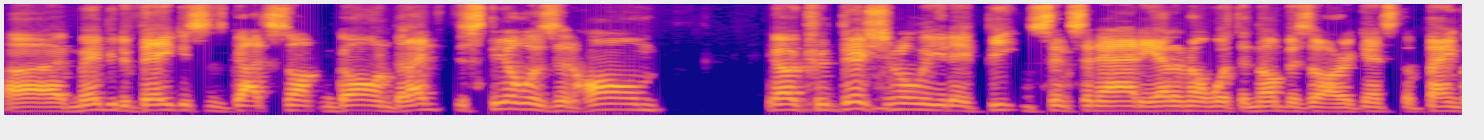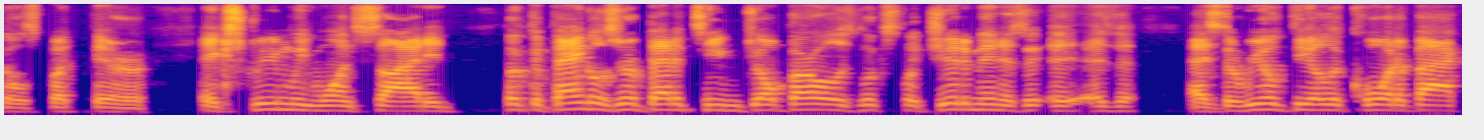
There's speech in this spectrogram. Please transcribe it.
Uh, maybe the Vegas has got something going, but I think the Steelers at home, you know, traditionally they've beaten Cincinnati. I don't know what the numbers are against the Bengals, but they're extremely one sided. Look, the Bengals are a better team. Joe Burrow looks legitimate as a, as a, as the real deal at quarterback.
